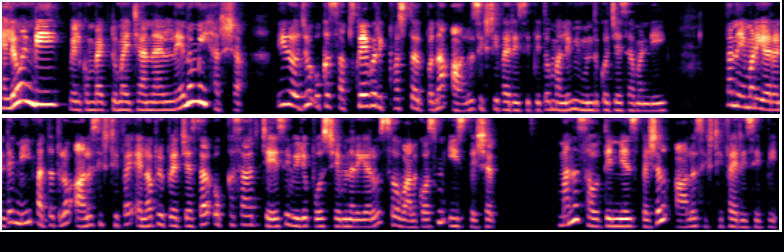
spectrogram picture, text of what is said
హలో అండి welcome back to my channel. నేను మీ హర్ష. ఈరోజు ఒక సబ్స్క్రైబర్ రిక్వెస్ట్ తరపున ఆలు సిక్స్టీ ఫైవ్ రెసిపీతో మళ్ళీ మీ ముందుకు వచ్చేసామండి. తను ఏమడిగారంటే మీ పద్ధతిలో ఆలు సిక్స్టీ ఫైవ్ ఎలా ప్రిపేర్ చేస్తారో ఒక్కసారి చేసి వీడియో పోస్ట్ చేయమని అడిగారు. సో వాళ్ళ కోసం ఈ స్పెషల్. మన సౌత్ ఇండియన్ స్పెషల్ ఆలు sixty five recipe.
